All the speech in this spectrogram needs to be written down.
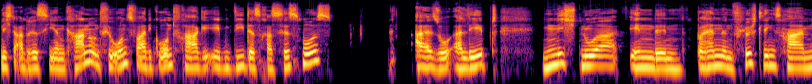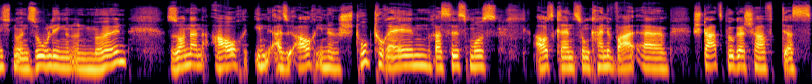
nicht adressieren kann. Und für uns war die Grundfrage eben die des Rassismus. Also erlebt nicht nur in den brennenden Flüchtlingsheimen, nicht nur in Solingen und Mölln, sondern auch in, also auch in einem strukturellen Rassismus, Ausgrenzung, keine Wahl, äh, Staatsbürgerschaft, das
